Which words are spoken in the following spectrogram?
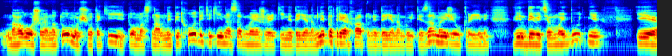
наголошує на тому, що такий Томас нам не підходить, який нас обмежує, який не дає нам ні патріархату, не дає нам вийти за межі України. Він дивиться в майбутнє. І,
